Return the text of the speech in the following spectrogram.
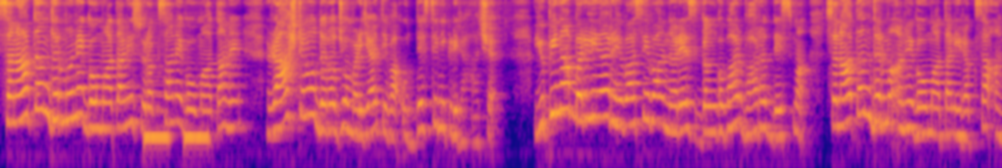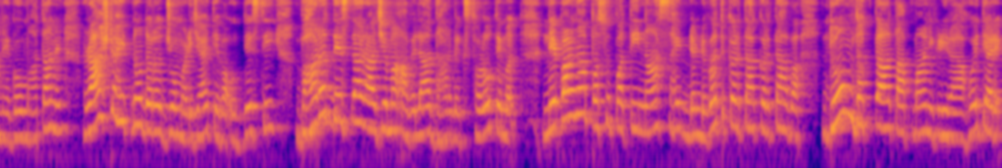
સનાતન ધર્મને ગૌમાતાની સુરક્ષા અને ગૌમાતાને રાષ્ટ્રનો દરજ્જો મળી જાય તેવા ઉદ્દેશથી નીકળી રહ્યા છે. યુપીના બરેલીના રહેવાસી એવા નરેશ ગંગવાર ભારત દેશમાં સનાતન ધર્મ અને ગૌમાતાની રક્ષા અને ગૌમાતાને રાષ્ટ્રહિતનો દરજ્જો મળી જાય તેવા ઉદ્દેશથી ભારત દેશના રાજ્યમાં આવેલા ધાર્મિક સ્થળો તેમજ નેપાળના પશુપતિનાથ સહિત દંડવત કરતા કરતા આવા ધોમ ધકતા તાપમાં નીકળી રહ્યા હોય ત્યારે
